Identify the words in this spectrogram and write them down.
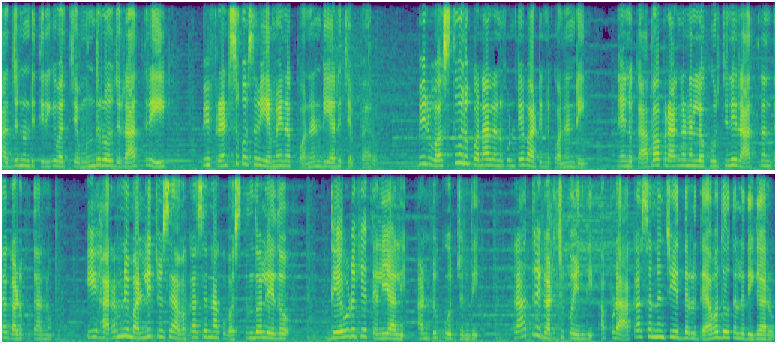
హజ్ నుండి తిరిగి వచ్చే ముందు రోజు రాత్రి మీ ఫ్రెండ్స్ కోసం ఏమైనా కొనండి అని చెప్పారు. మీరు వస్తువులు కొనాలనుకుంటే వాటిని కొనండి. నేను కాబా ప్రాంగణంలో కూర్చుని రాత్రంతా గడుపుతాను. ఈ హరంని మళ్ళీ చూసే అవకాశం నాకు వస్తుందో లేదో దేవుడికే తెలియాలి అంటూ కూర్చుంది. రాత్రి గడిచిపోయింది. అప్పుడు ఆకాశం నుంచి ఇద్దరు దేవదూతలు దిగారు.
